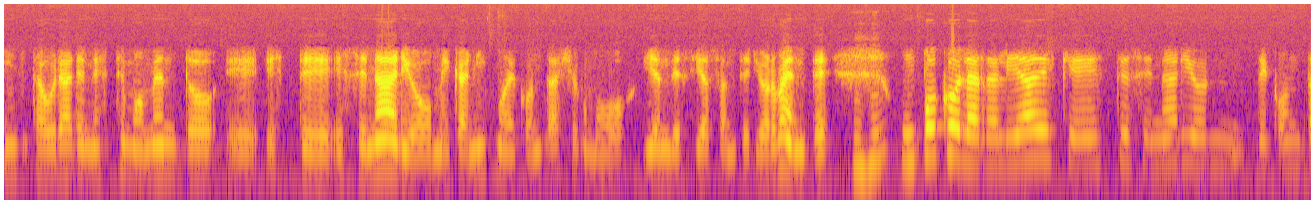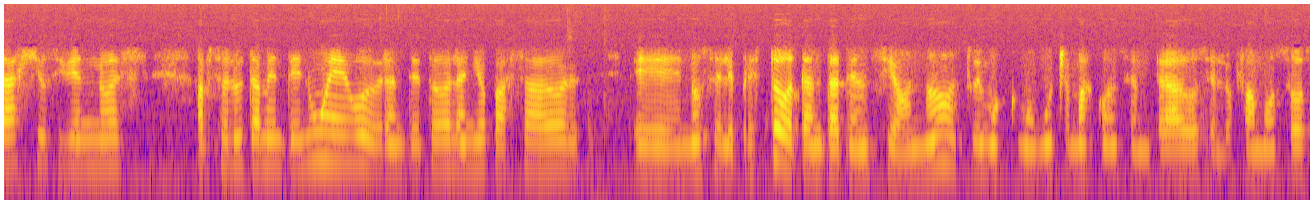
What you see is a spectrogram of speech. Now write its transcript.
instaurar en este momento eh, este escenario o mecanismo de contagio, como vos bien decías anteriormente. Un poco la realidad es que este escenario de contagio, si bien no es absolutamente nuevo, durante todo el año pasado eh, no se le prestó tanta atención, ¿no? Estuvimos como mucho más concentrados en los famosos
